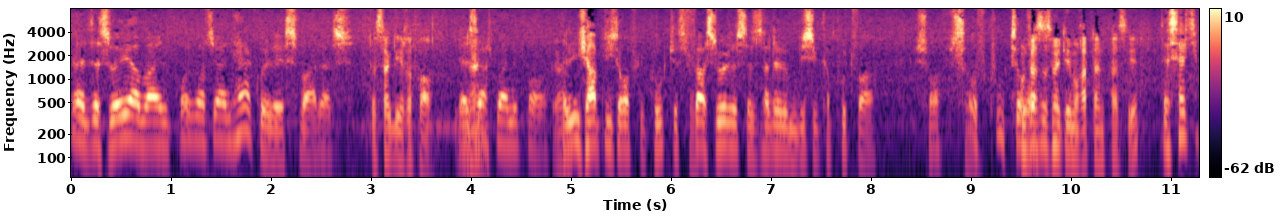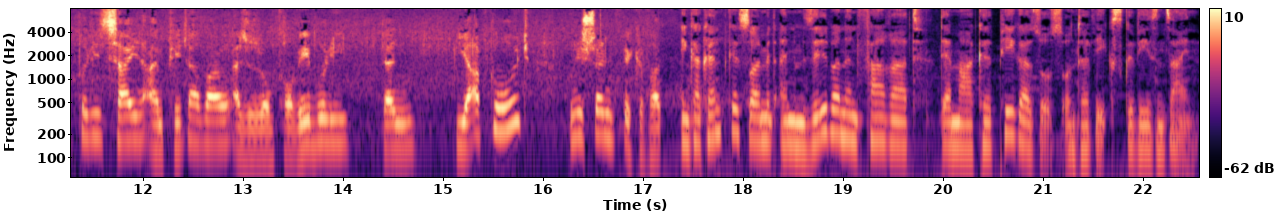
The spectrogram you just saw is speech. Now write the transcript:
Ja das soll ja mein Freund sagt ja ein Herkules war das. Das sagt Ihre Frau? Ja, das Nein? sagt meine Frau. Ja. Also ich habe nicht drauf geguckt. Es war so, dass das ein bisschen kaputt war. Und was ist mit dem Rad dann passiert? Das hat die Polizei in einem Peterwagen, also so ein VW-Bully, dann hier abgeholt und ist dann weggefahren. Inka Köntges soll mit einem silbernen Fahrrad der Marke Pegasus unterwegs gewesen sein.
